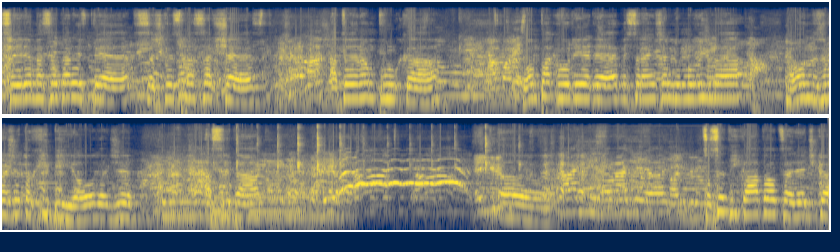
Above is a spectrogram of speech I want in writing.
sejdeme se tady v pět, sešli jsme se v šest a to je jenom půlka. On pak odjede, my se na něčem domluvíme a on řekne, že to chybí, jo, takže asi tak. Eh, Co se týká toho CDčka,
